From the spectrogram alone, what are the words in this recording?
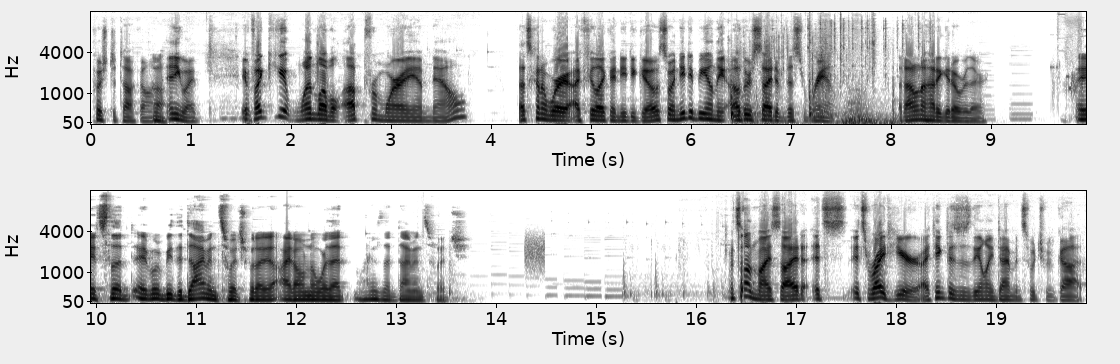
push to talk on. Oh. Anyway, if I could get one level up from where I am now, that's kind of where I feel like I need to go. So I need to be on the other side of this ramp, but I don't know how to get over there. It's the it would be the diamond switch, but I I don't know where that where is that diamond switch? It's on my side. It's it's right here. I think this is the only diamond switch we've got.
